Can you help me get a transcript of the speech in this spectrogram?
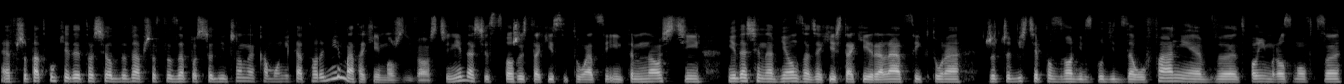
E, w przypadku, kiedy to się odbywa przez te zapośredniczone komunikatory, nie ma takiej możliwości. Nie da się stworzyć takiej sytuacji intymności, nie da się nawiązać jakiejś takiej relacji, która rzeczywiście pozwoli wzbudzić zaufanie w Twoim rozmówcy.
